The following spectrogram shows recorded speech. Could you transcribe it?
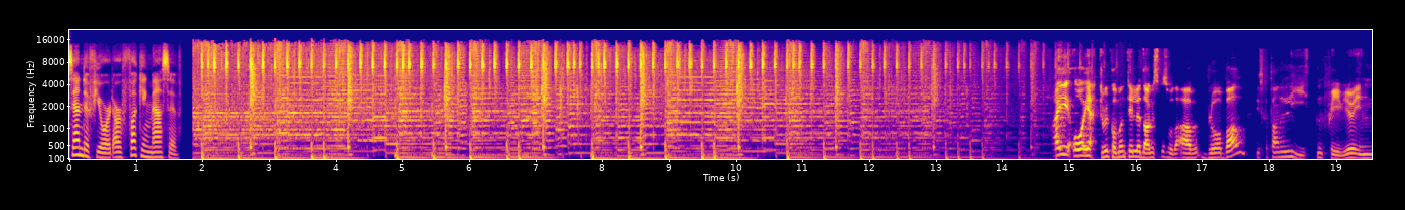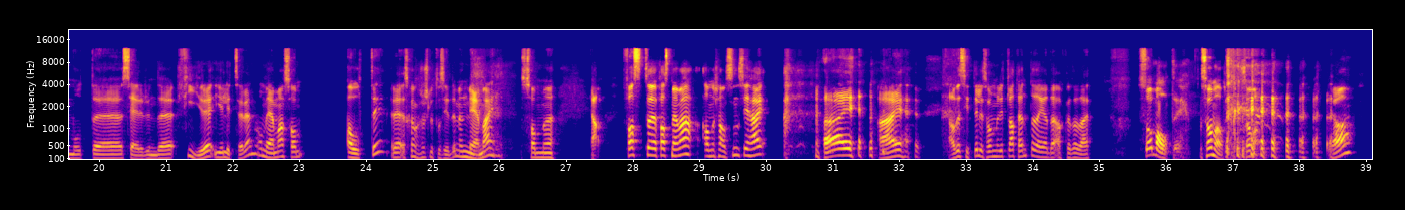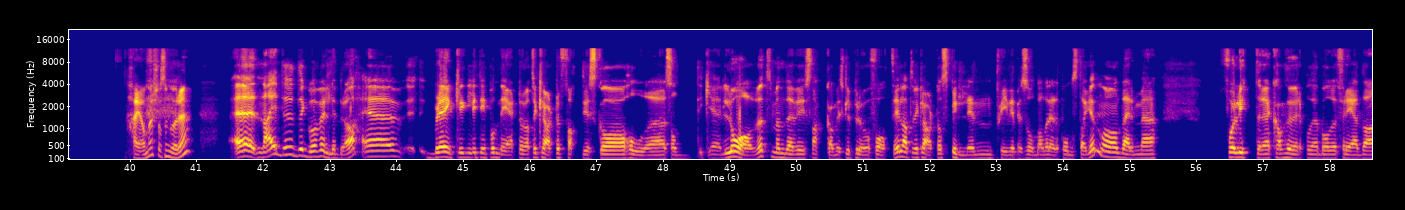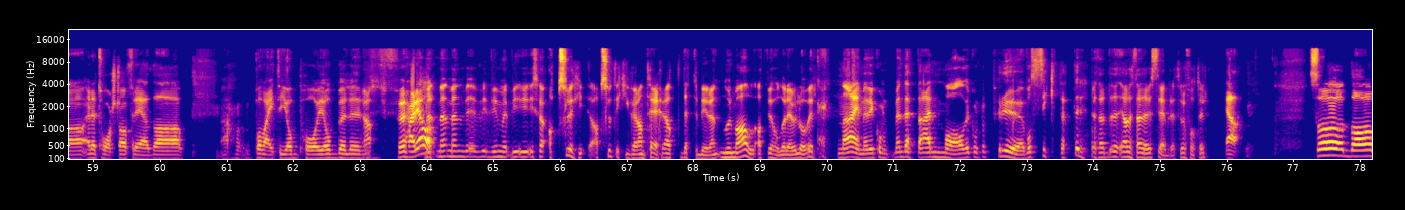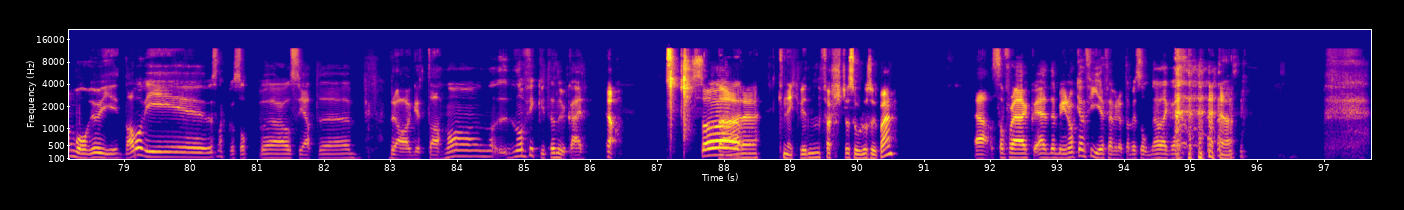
Sandefjord are fucking massive. Hei og hjertelig velkommen til dagens episode av Blå ball. Vi skal ta en liten preview inn mot uh, serierunde fire i Eliteserien. Og med meg som alltid, eller jeg skal kanskje slutte å si det, men med meg som uh, fast, uh, fast med meg, Anders Hansen, si hei. Hei. Hei. Ja, det sitter liksom litt latent, det, det, akkurat det der. Som alltid. Som alltid. Som alltid. Ja. Hei, Anders. Åssen går det? Eh, nei, det, det, går veldig bra. Jeg ble egentlig litt imponert over at vi klarte faktisk å holde sånn Ikke lovet, men det vi snakka om vi skulle prøve å få til. At vi klarte å spille inn preview-episoden allerede på onsdagen. Og dermed for lyttere kan høre på det både fredag, eller torsdag og fredag ja, på vei til jobb, på jobb, eller ja. før helga, da. Men, men, men vi, vi, vi, vi, skal absolutt, absolutt, ikke garantere at dette blir en normal, at vi holder det vi lover. Nei, men, kommer, men dette er en mal vi kommer til å prøve å sikte etter. Dette er, ja, dette er det vi streber etter å få til. Ja. Så da må vi jo gi Da må vi snakke oss opp uh, og si at uh, bra, gutta. Nå, nå, nå, fikk vi til en uke her. Ja. Så Der uh, knekker vi den første solo-superen. Ja, så får jeg, eh, Det blir nok en fire-fem løpet av episoden. Ja, ja.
